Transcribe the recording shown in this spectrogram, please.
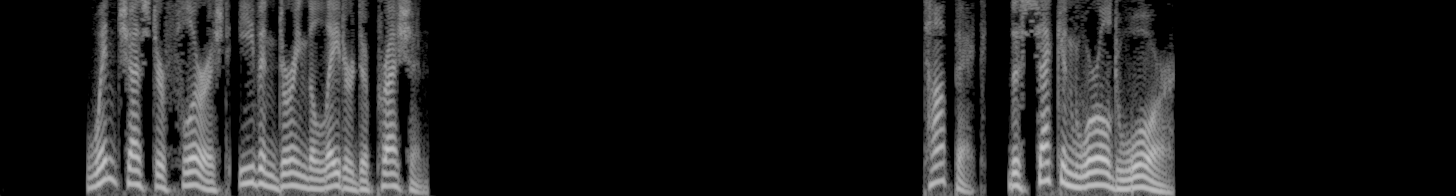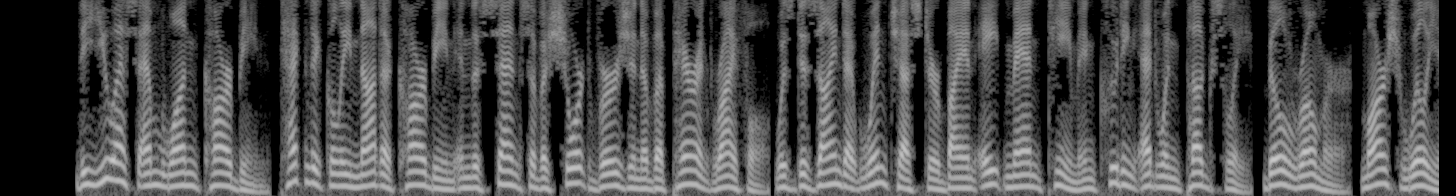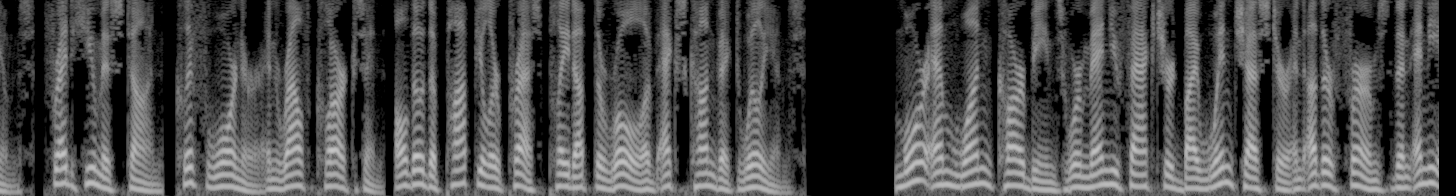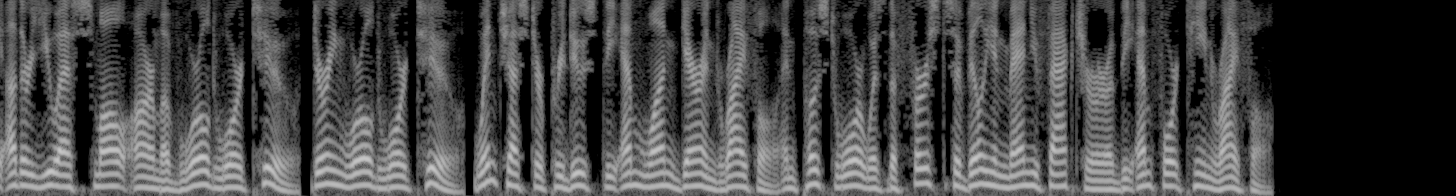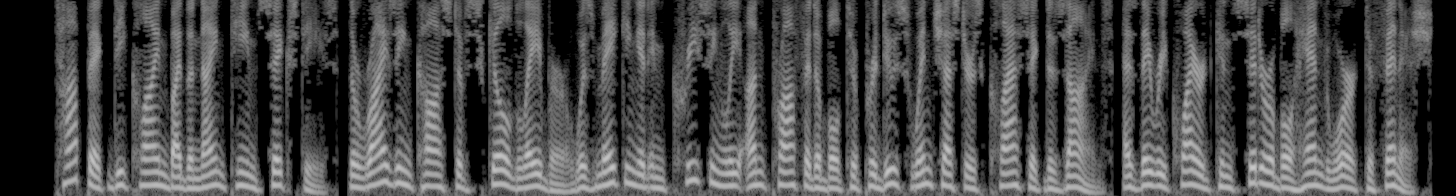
Winchester flourished, even during the later Depression. Topic: the Second World War The US M1 carbine technically not a carbine in the sense of a short version of a parent rifle was designed at Winchester by an eight-man team including Edwin Pugsley, Bill Romer, Marsh Williams, Fred Humiston, Cliff Warner and Ralph Clarkson, although the popular press played up the role of ex-convict Williams. More M1 carbines were manufactured by Winchester and other firms than any other U.S. small arm of World War II. During World War II, Winchester produced the M1 Garand rifle and post war was the first civilian manufacturer of the M14 rifle. Topic decline By the 1960s, the rising cost of skilled labor was making it increasingly unprofitable to produce Winchester's classic designs, as they required considerable hand work to finish.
